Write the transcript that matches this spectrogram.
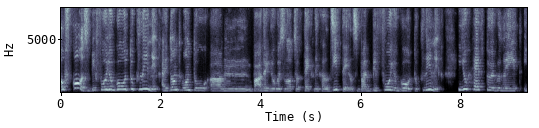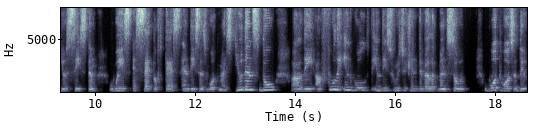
of course, before you go to clinic, I don't want to um, bother you with lots of technical details, but before you go to clinic, you have to evaluate your system with a set of tests. And this is what my students do. Uh, they are fully involved in this research and development. So what was the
